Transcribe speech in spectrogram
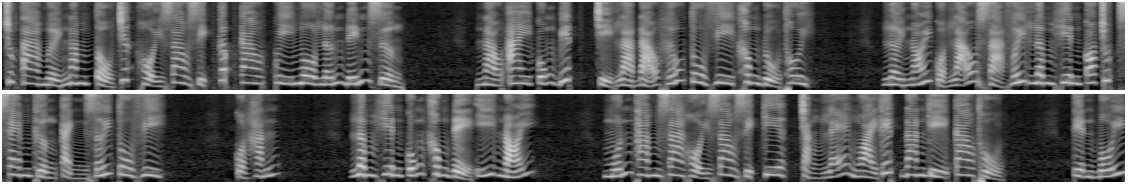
Chúng ta 10 năm tổ chức hội giao dịch cấp cao quy mô lớn đến giường. Nào ai cũng biết chỉ là đạo hữu tu vi không đủ thôi. Lời nói của lão giả với Lâm Hiên có chút xem thường cảnh giới tu vi của hắn. Lâm Hiên cũng không để ý nói. Muốn tham gia hội giao dịch kia, chẳng lẽ ngoài kết đan kỳ cao thủ. Tiền bối,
